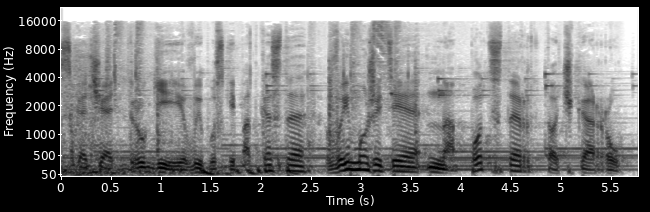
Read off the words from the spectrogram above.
Скачать другие выпуски подкаста вы можете на podster.ru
